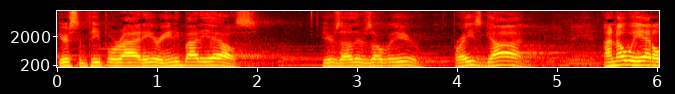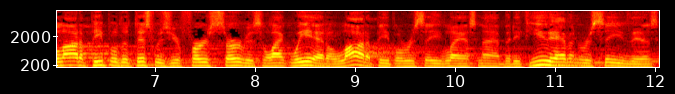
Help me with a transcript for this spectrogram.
Here's some people right here. Anybody else? Here's others over here. Praise God. I know we had a lot of people that this was your first service, like we had a lot of people receive last night, but if you haven't received this,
